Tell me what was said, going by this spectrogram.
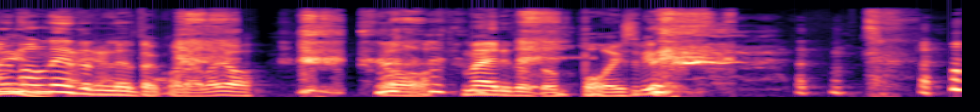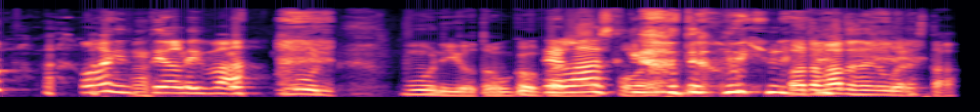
Ai mä oon lentänyt lentokoneella, joo. joo. Mä editoin tuon pois. vittu. Pointti oli vaan Mun, mun jutun se kokonaan pois. laskeutuminen. Ota, mä otan sen uudestaan.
